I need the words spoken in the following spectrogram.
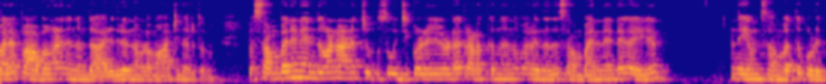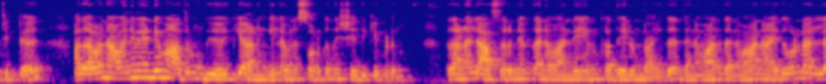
പല പാപങ്ങളിൽ നിന്നും ദാരിദ്ര്യം നമ്മളെ മാറ്റി നിർത്തുന്നു. ഇപ്പൊ സമ്പന്നൻ എന്തുകൊണ്ടാണ് സൂചിക്കുഴലിലൂടെ കടക്കുന്നതെന്ന് പറയുന്നത്? സമ്പന്നന്റെ കയ്യിൽ ദൈവം സമ്പത്ത് കൊടുത്തിട്ട് അത് അവൻ അവന് വേണ്ടി മാത്രം ഉപയോഗിക്കുകയാണെങ്കിൽ അവന് സ്വർഗം നിഷേധിക്കപ്പെടുന്നു. അതാണ് ലാസറിന്റെയും ധനവാന്റെയും കഥയിലുണ്ടായത്. ധനവാൻ ധനവാൻ ആയതുകൊണ്ടല്ല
